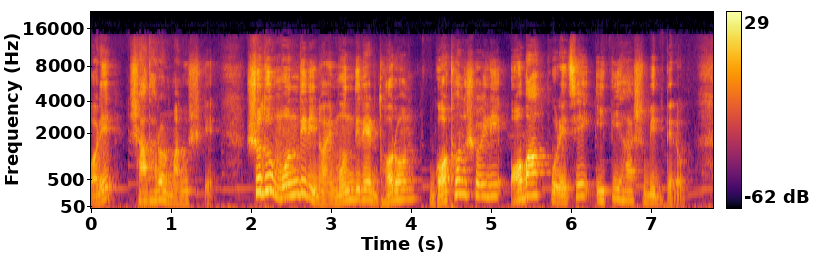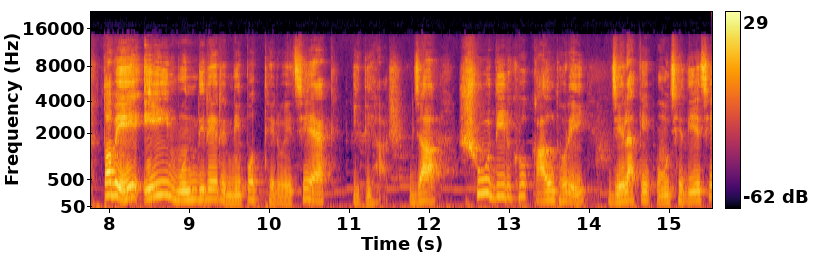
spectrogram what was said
করে সাধারণ মানুষকে। শুধু মন্দিরই নয়, মন্দিরের ধরন, গঠনশৈলী অবাক করেছে ইতিহাসবিদদেরও। তবে এই মন্দিরের নেপথ্যে রয়েছে এক ইতিহাস, যা সুদীর্ঘ কাল ধরেই জেলাকে পৌঁছে দিয়েছে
